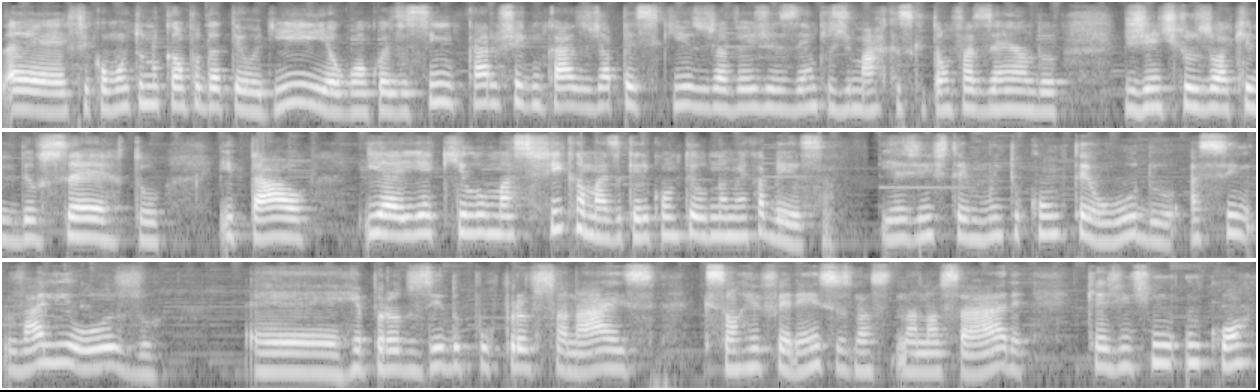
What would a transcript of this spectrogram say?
é, ficou muito no campo da teoria, alguma coisa assim. Cara, eu chego em casa, já pesquiso, já vejo exemplos de marcas que estão fazendo, de gente que usou aquilo e deu certo e tal. E aí aquilo massifica mais aquele conteúdo na minha cabeça. E a gente tem muito conteúdo, assim, valioso é, reproduzido por profissionais que são referências na, na nossa área, que a gente encontra,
